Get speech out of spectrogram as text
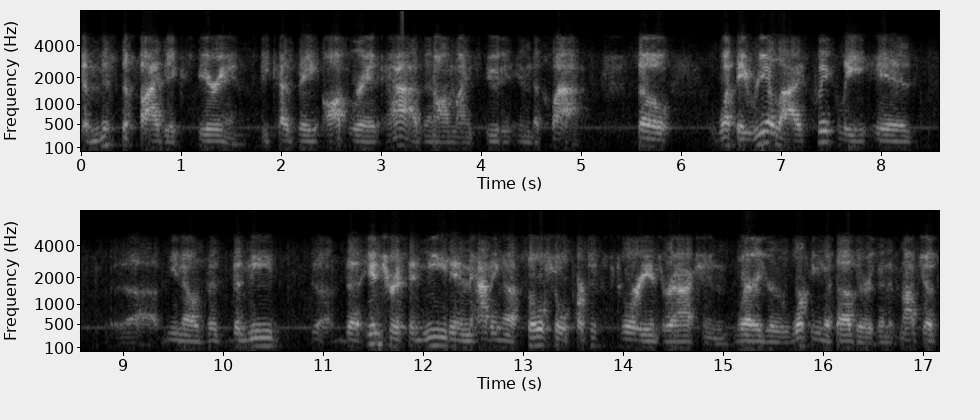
demystify the experience because they operate as an online student in the class. So what they realize quickly is uh, you know, the, the need the interest and need in having a social participatory interaction where you're working with others and it's not just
